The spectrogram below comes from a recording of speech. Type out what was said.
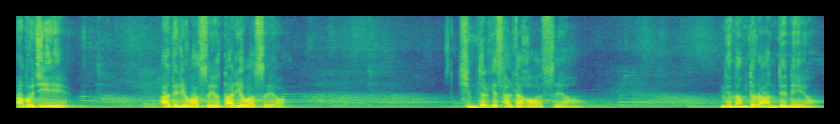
아버지, 아들이 왔어요. 딸이 왔어요. 힘들게 살다가 왔어요. 내 맘대로 안 되네요.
